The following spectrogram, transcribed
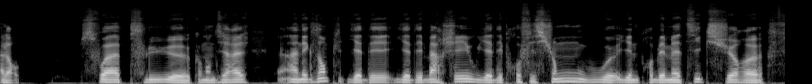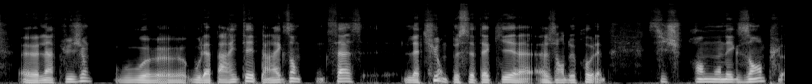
alors soit plus comment dirais-je un exemple il y a des il y a des marchés où il y a des professions où il y a une problématique sur l'inclusion ou ou la parité par exemple. Donc ça là-dessus on peut s'attaquer à, à, ce genre de problème. Si je prends mon exemple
